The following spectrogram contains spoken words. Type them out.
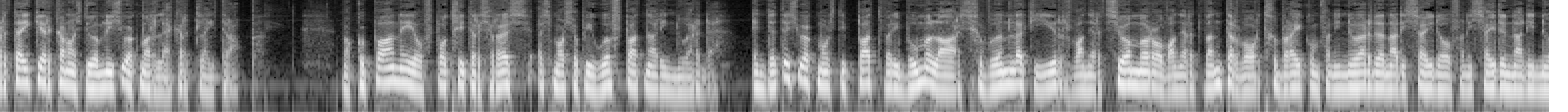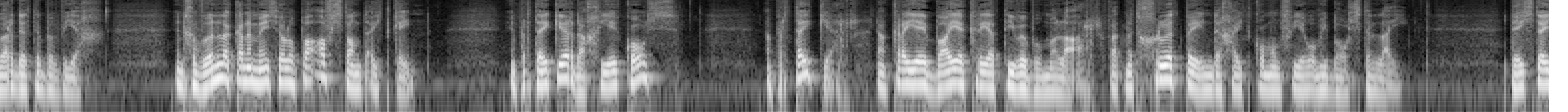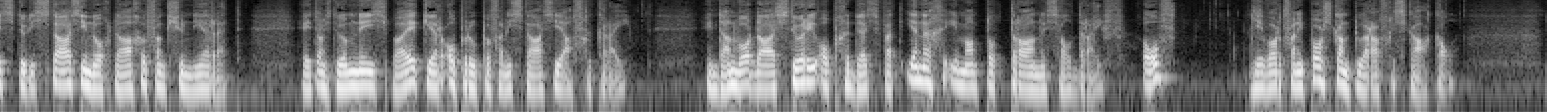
Partykeer kan ons dominees ook maar lekker klei trap. Makopane of Potgietersrus is mos op die hoofpad na die noorde. En dit is ook mos die pad wat die boemelaars gewoonlik hier wanneer dit somer of wanneer dit winter word gebruik om van die noorde na die suide of van die suide na die noorde te beweeg. En gewoonlik kan 'n mens wel op 'n afstand uitken. En partykeer dan gee jy kos. En partykeer dan kry jy baie kreatiewe boemelaar wat met groot behendigheid kom om vir jou om die bos te lei. Destyds toe die stasie nog daar gefunksioneer het, het ons dominees baie keer oproepe van die stasie afgekry. En dan word daar 'n storie opgedis wat enige iemand tot trane sal dryf. Of jy word van die poskantoor afgeskakel.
